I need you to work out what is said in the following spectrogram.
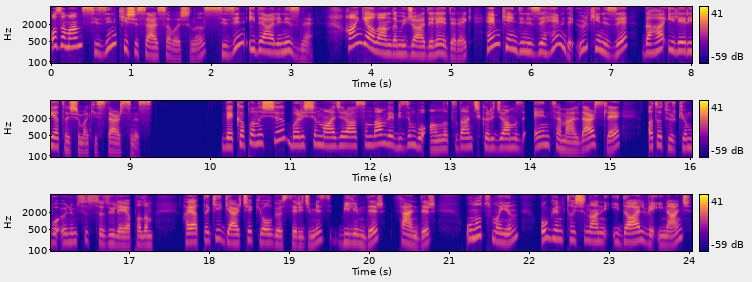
o zaman sizin kişisel savaşınız, sizin idealiniz ne? Hangi alanda mücadele ederek hem kendinizi hem de ülkenizi daha ileriye taşımak istersiniz? Ve kapanışı Barış'ın macerasından ve bizim bu anlatıdan çıkaracağımız en temel dersle Atatürk'ün bu ölümsüz sözüyle yapalım. Hayattaki gerçek yol göstericimiz bilimdir, fendir. Unutmayın, o gün taşınan ideal ve inanç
